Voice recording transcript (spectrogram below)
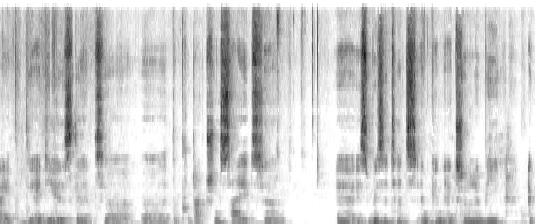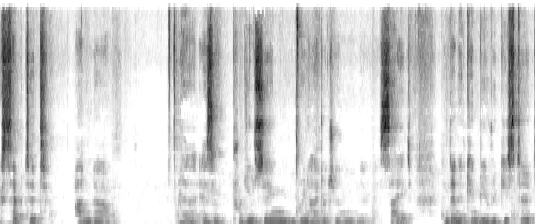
right. The idea is that uh, uh, the production site uh, uh is visited and can actually be accepted under uh, as a producing green hydrogen site, and then it can be registered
